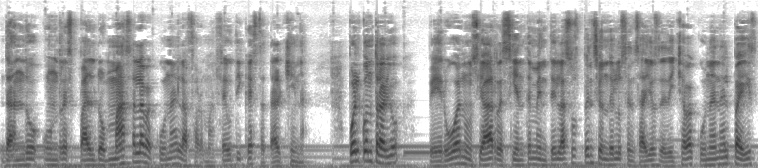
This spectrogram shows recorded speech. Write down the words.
dando un respaldo más a la vacuna de la farmacéutica estatal china. Por el contrario, Perú anunciaba recientemente la suspensión de los ensayos de dicha vacuna en el país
